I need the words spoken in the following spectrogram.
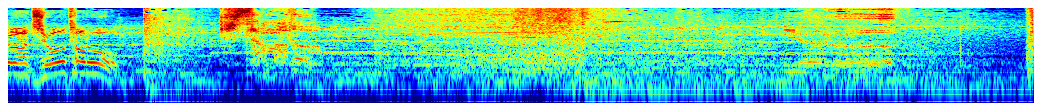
は承太郎。貴様だ。やろう。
